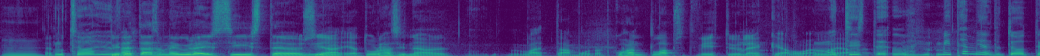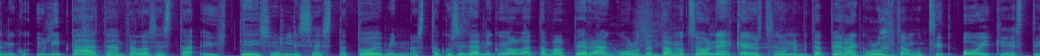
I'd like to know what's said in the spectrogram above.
Mm. et Mutta se on hyvä. Pidetään semmoinen yleissiisteys ja, ja turha sinne on laittaa muuta. Kunhan lapset viihtyy leikkialueella. Mutta ja, siis, mitä mieltä te olette niinku ylipäätään tällaisesta yhteisöllisestä toiminnasta, kun sitä niinku jollain tavalla peräänkuulutetaan, mutta se on ehkä just sellainen, mitä peräänkuulutetaan, mutta sitten oikeasti,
